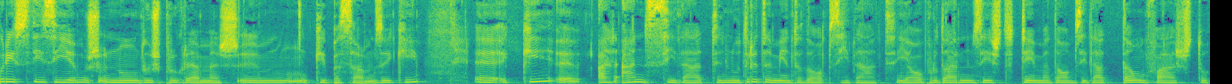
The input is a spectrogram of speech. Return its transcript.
Por isso dizíamos num dos programas um, que passamos aqui uh, que uh, há necessidade no tratamento da obesidade e ao abordarmos este tema da obesidade tão vasto,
